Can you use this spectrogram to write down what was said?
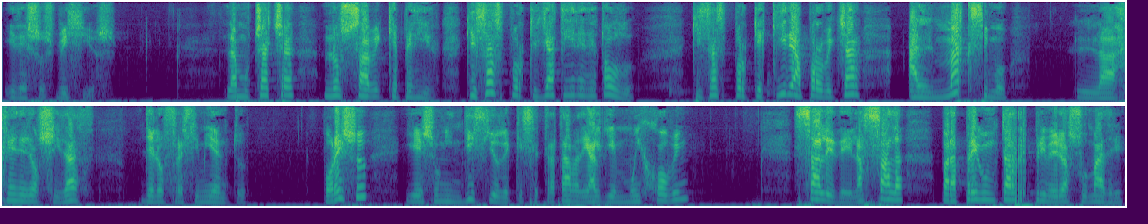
y de sus vicios. La muchacha no sabe qué pedir, quizás porque ya tiene de todo, quizás porque quiere aprovechar al máximo la generosidad del ofrecimiento. Por eso, y es un indicio de que se trataba de alguien muy joven, sale de la sala para preguntarle primero a su madre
